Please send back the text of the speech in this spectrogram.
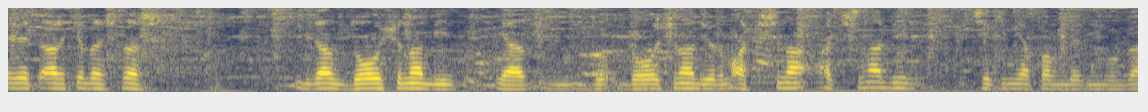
Evet arkadaşlar biraz doğuşuna bir ya do- doğuşuna diyorum akışına akışına bir çekim yapalım dedim burada.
